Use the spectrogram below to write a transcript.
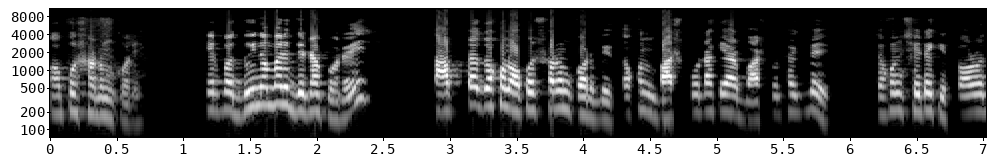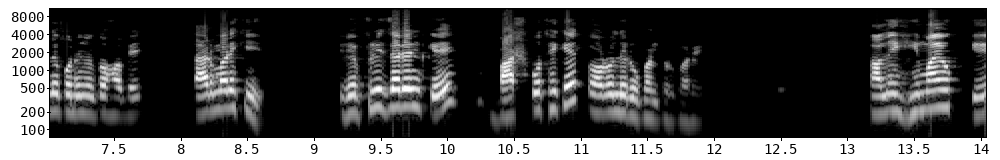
অপসারণ করে। এরপর দুই নম্বরে যেটা করে, তাপটা যখন অপসারণ করবে, তখন বাষ্পটা কি আর বাষ্প থাকবে? তখন সেটা কি তরলে পরিণত হবে? তার মানে কি? রেফ্রিজারেন্টকে বাষ্প থেকে তরলে রূপান্তর করে। তাহলে হিমায়ককে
